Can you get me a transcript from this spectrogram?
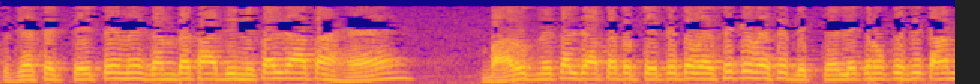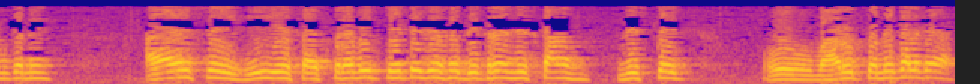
तो जैसे टेटे में गंधक आदि निकल जाता है, बारूद निकल जाता है तो टेटे तो वैसे के वैसे दिखते हैं, लेकिन वो किसी काम के नहीं। ऐसे ही ये शस्त्र भी टेटे जैसे दिख रहे निष्काम निस्तेज वो बारूद तो निकल गया।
